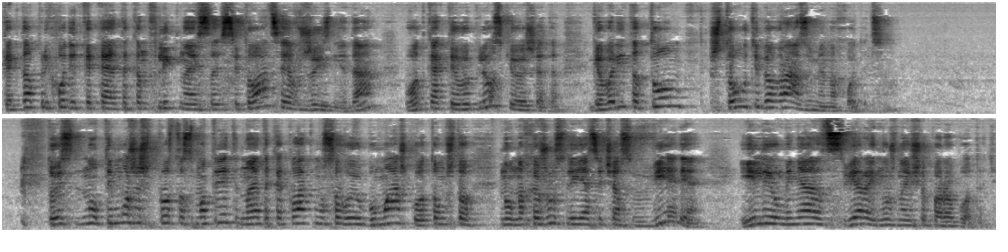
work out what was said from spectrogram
когда приходит какая-то конфликтная ситуация в жизни, да, вот как ты выплескиваешь это, говорит о том, что у тебя в разуме находится. То есть, ну, ты можешь просто смотреть на это как лакмусовую бумажку о том, что, ну, нахожусь ли я сейчас в вере, или у меня с верой нужно еще поработать.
